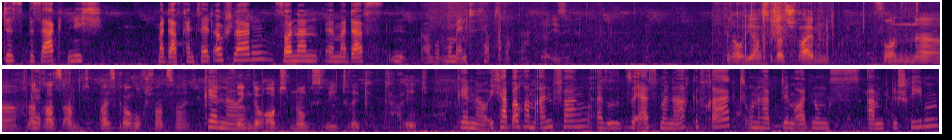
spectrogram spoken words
das besagt nicht, man darf kein Zelt aufschlagen, sondern äh, man darf es. Oh, Moment, ich habe es doch da. Ja, easy. Genau, hier hast du das Schreiben von äh, Landratsamt Breisgau Hochschwarzwald. Genau. Wegen der Ordnungswidrigkeit. Genau, ich habe auch am Anfang, also zuerst mal nachgefragt und habe dem Ordnungsamt geschrieben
